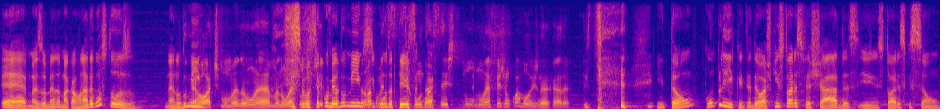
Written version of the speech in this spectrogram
É, mais ou menos. Macarronada é gostoso. Né, no domingo. É ótimo, mas não é. Mas não é Se você comer domingo, segunda, terça, segunda, quarta. sexta, não, não é feijão com arroz, né, cara? então, complica, entendeu? Eu acho que em histórias fechadas e em histórias que são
